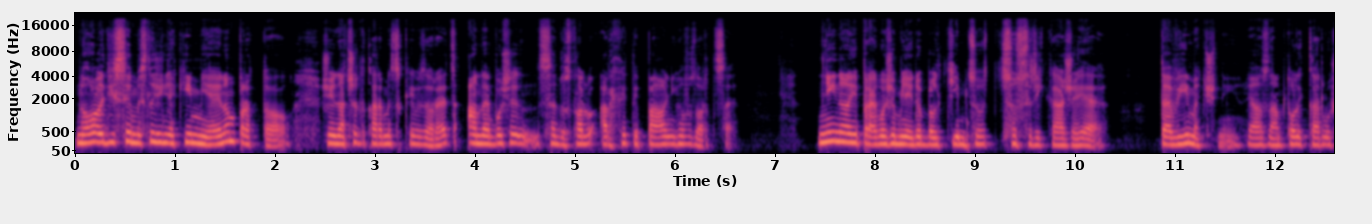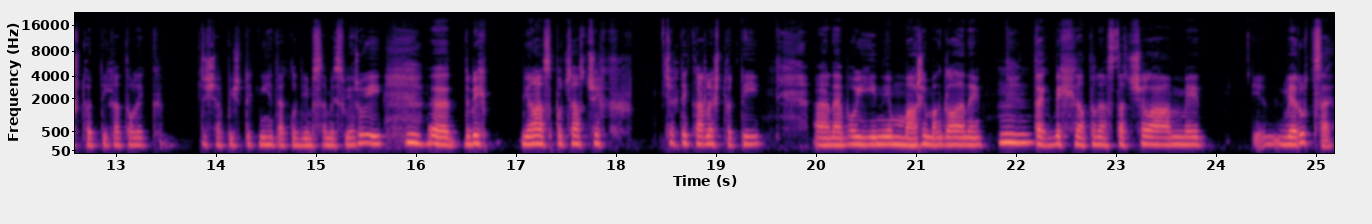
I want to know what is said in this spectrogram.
Mnoho lidí si myslí, že někým je jenom proto, že je načetl karmický vzorec, anebo že se dostal do archetypálního vzorce. Nikdo není pravda, že mě někdo byl tím, co, co si říká, že je. To je výjimečný. Já znám tolik Karlu čtvrtých a tolik, když já píšu ty knihy, tak lidem se mi svěřují. Mm-hmm. Kdybych měla spočítat všech, všech ty Karle eh, nebo jiný Máři Magdaleny, mm-hmm. tak bych na to nestačila mi dvě ruce.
